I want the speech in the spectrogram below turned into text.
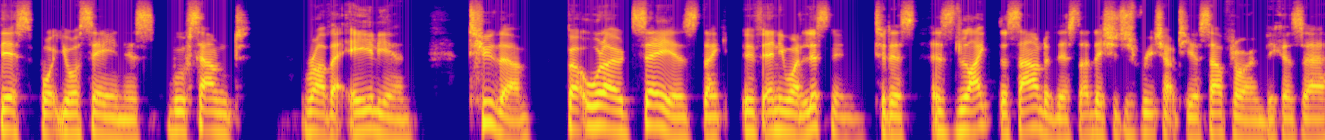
this, what you're saying is will sound rather alien to them. But all I would say is like, if anyone listening to this is like the sound of this, that they should just reach out to yourself, Lauren, because uh,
